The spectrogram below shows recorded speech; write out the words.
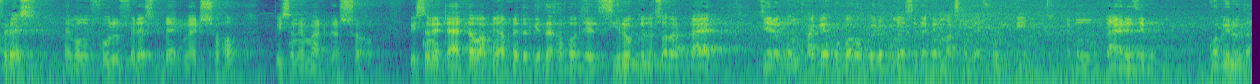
ফ্রেশ এবং ফুল ফ্রেশ ব্যাক লাইট সহ, পিছনে মাঠগার সহ। পিছনে টায়ারটাও আমি আপনাদেরকে দেখাবো যে জিরো কিলো চলার টায়ার যেরকম থাকে হুবাহুব এরকম আছে, দেখেন মাঝখানে ফুল পি এবং টায়ারের যে গভীরতা,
